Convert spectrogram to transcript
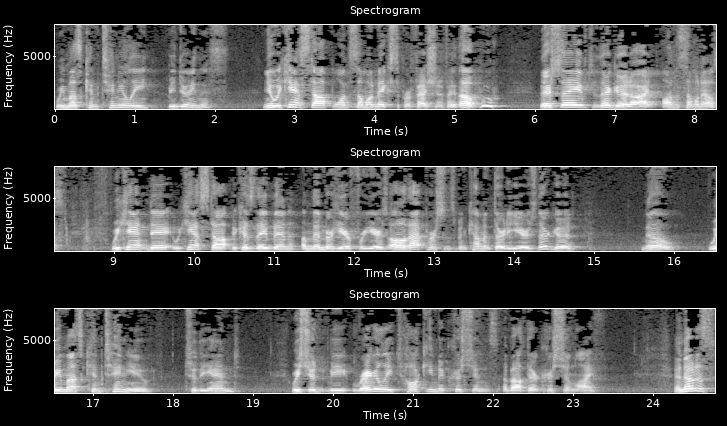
we must continually be doing this. You know, we can't stop once someone makes the profession of faith. Oh, whew, they're saved, they're good. All right, on to someone else. We can't we can't stop because they've been a member here for years. Oh, that person's been coming 30 years. They're good. No, we must continue to the end. We should be regularly talking to Christians about their Christian life. And notice,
